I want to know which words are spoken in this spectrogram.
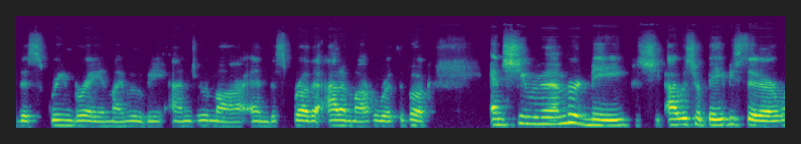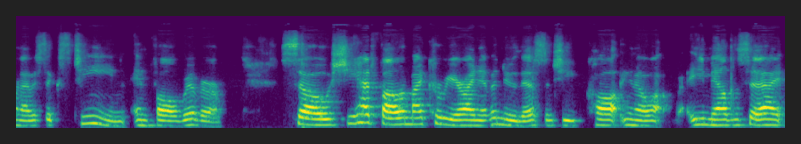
this Green Beret in my movie, Andrew Marr, and this brother Adam Marr who wrote the book. And she remembered me because I was her babysitter when I was 16 in Fall River. So she had followed my career. I never knew this. And she called, you know, emailed and said, I,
